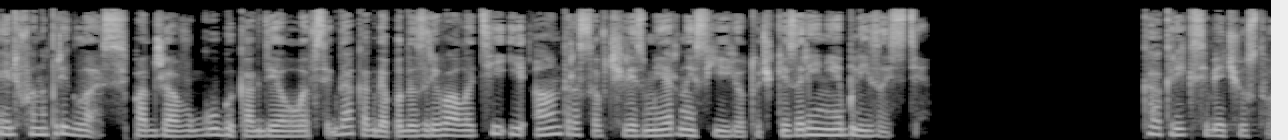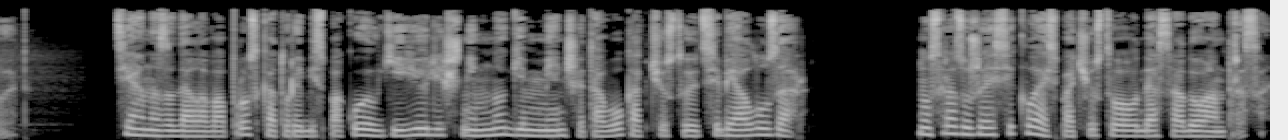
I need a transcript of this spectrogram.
Эльфа напряглась, поджав губы, как делала всегда, когда подозревала Ти и Антраса в чрезмерной с ее точки зрения близости. «Как Рик себя чувствует?» Тиана задала вопрос, который беспокоил ее лишь немногим меньше того, как чувствует себя Алузар. Но сразу же осеклась, почувствовав досаду Антраса.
